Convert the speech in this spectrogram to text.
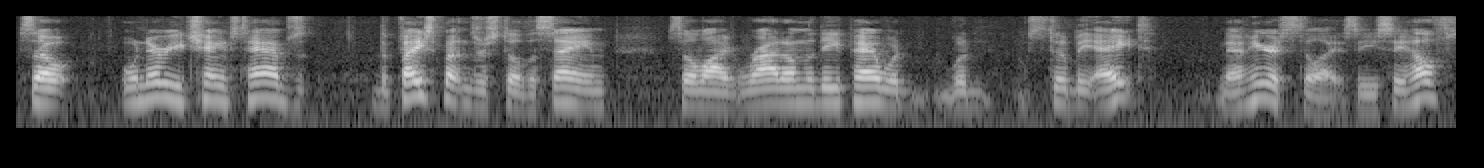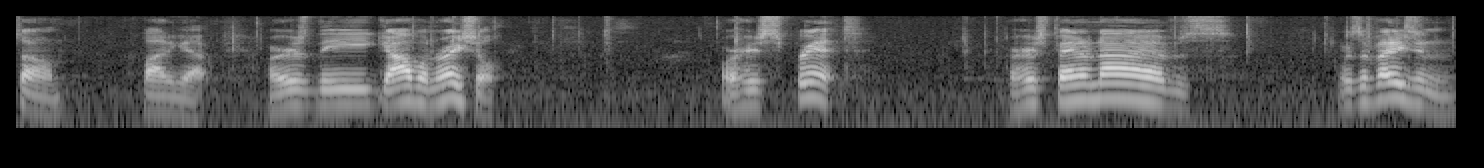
So whenever you change tabs, the face buttons are still the same. So like right on the D-pad would would still be eight. Down here it's still eight. So you see health stone lighting up. Or here's the goblin racial. Or here's sprint. Or here's of knives. Where's evasion.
